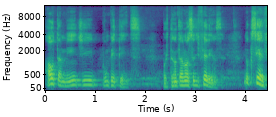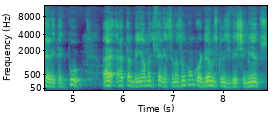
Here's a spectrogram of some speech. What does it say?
altamente competentes. Portanto, a nossa diferença. No que se refere a Itaipu, é, é, também há uma diferença. Nós não concordamos com os investimentos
